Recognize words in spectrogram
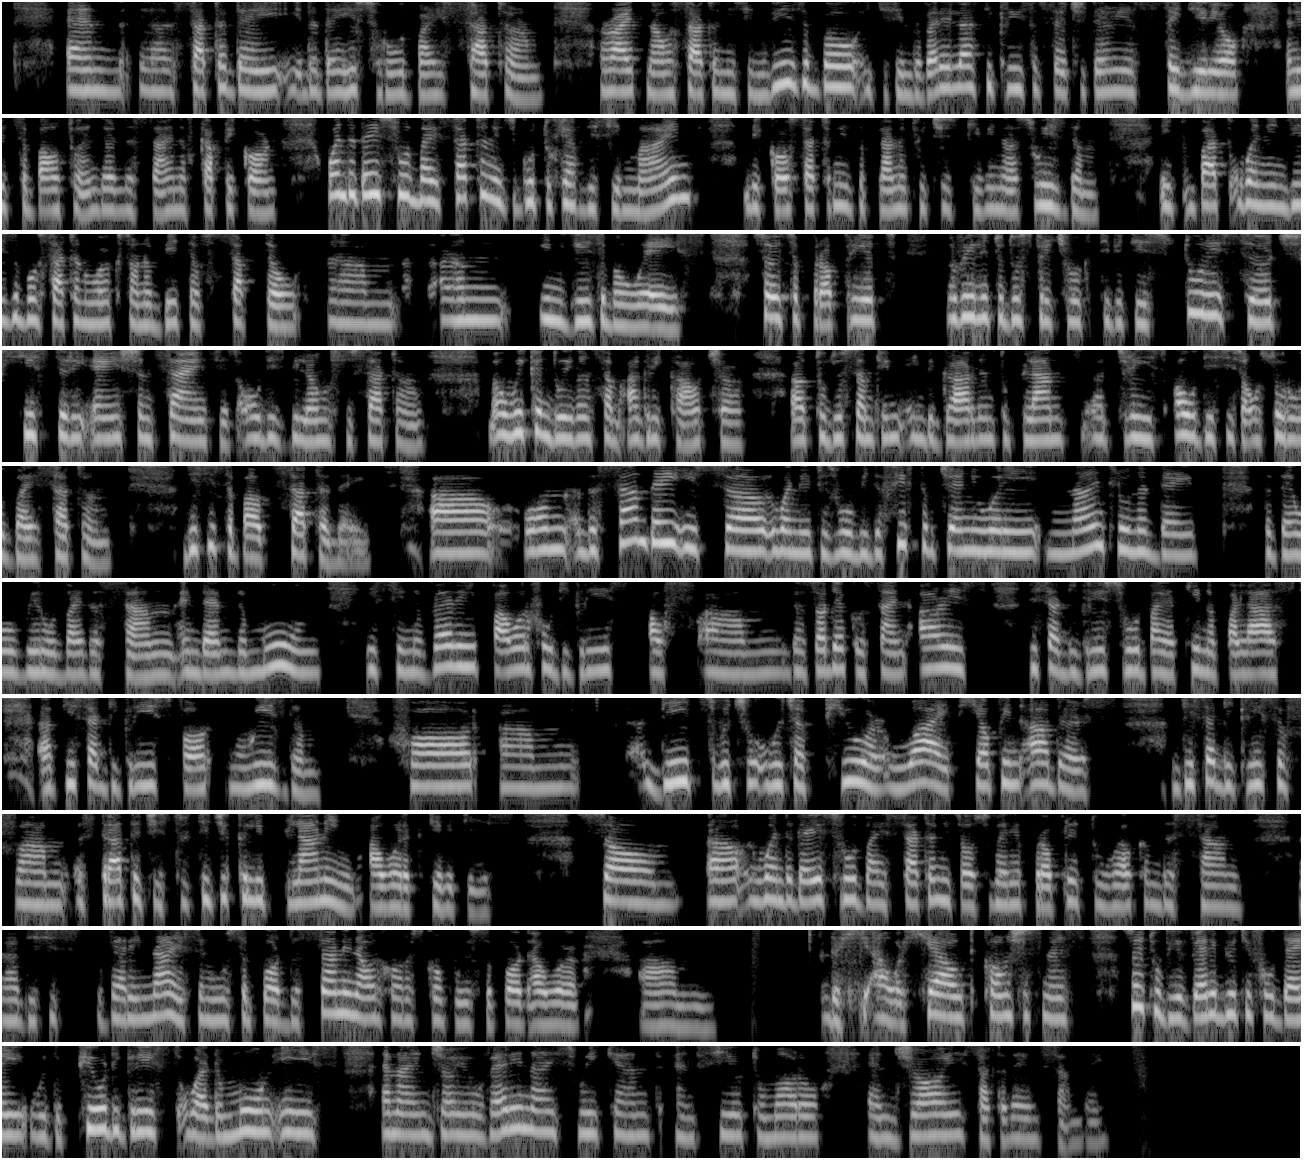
And uh, saturday the day is ruled by saturn. Right now saturn is invisible. It is in the very last degrees of sagittarius sidereal and it's about to enter the sign of capricorn. When the day is ruled by saturn it's good to have this in mind because saturn is the planet which is giving us wisdom. It but when invisible saturn works on a bit of subtle um, um, invisible ways. So it's appropriate really to do spiritual activities, to research history, ancient sciences. All this belongs to Saturn. But we can do even some agriculture, uh, to do something in the garden, to plant uh, trees. All this is also ruled by Saturn. This is about Saturday. Uh, on the Sunday is uh, when it is will be the 5th of January, 9th lunar day. that they will be ruled by the sun, and then the moon is in a very powerful degrees of um, the zodiacal sign Aries these are degrees ruled by Athena Pallas. Uh, these are degrees for wisdom, for um, deeds which which are pure, white, helping others. These are degrees of um, strategy, strategically planning our activities. So uh, when the day is ruled by Saturn, it's also very appropriate to welcome the sun. Uh, this is very nice, and we support the sun in our horoscope. We support our um, the, our health, consciousness. So it will be a very beautiful day with the pure degrees where the moon is. And I enjoy you a very nice weekend and see you tomorrow. Enjoy Saturday and Sunday.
